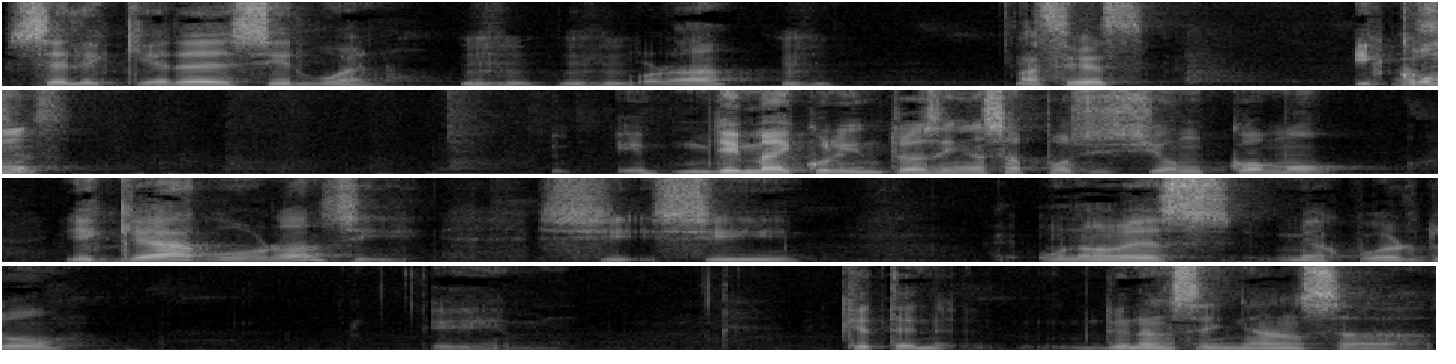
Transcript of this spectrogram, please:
se le quiere decir bueno. ¿verdad? Así es. ¿Y cómo? es. Y, y Michael, entonces en esa posición, ¿cómo? ¿Y qué hago, verdad? Si, si, si una vez me acuerdo eh, que ten- de una enseñanza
